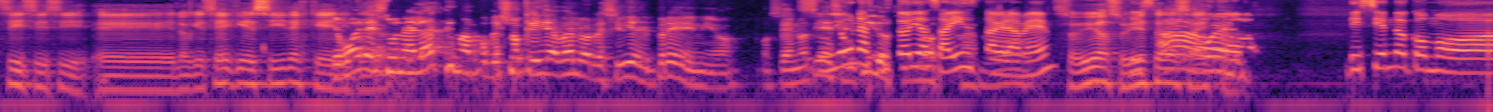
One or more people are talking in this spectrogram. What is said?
Sí, sí, sí. Eh, lo que sí hay que decir es que. Igual es una lástima porque yo quería verlo recibir el premio. O sea, no tiene Subió unas sentido. historias a Instagram, ¿eh? Subió, subió historias Ah, a bueno. Instagram. Diciendo como,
